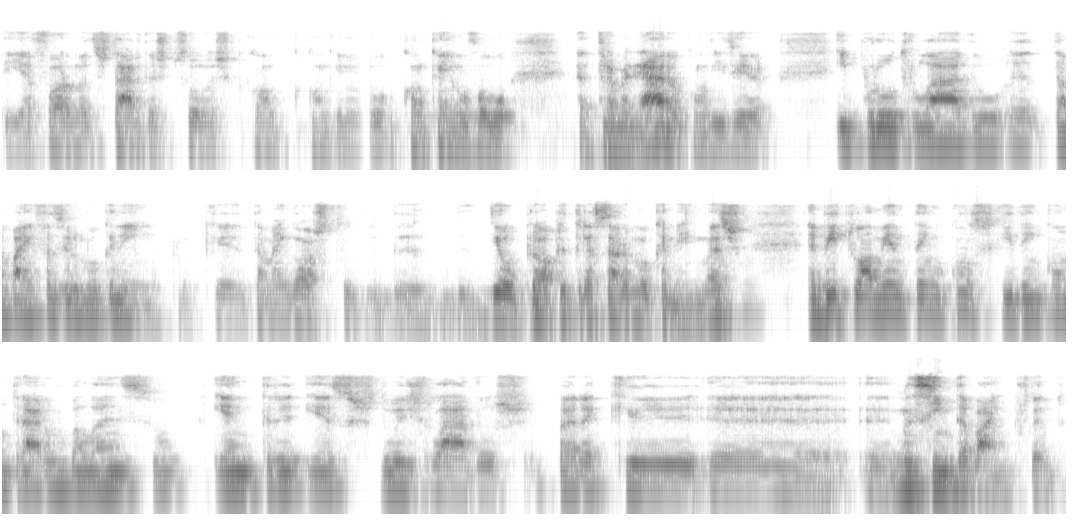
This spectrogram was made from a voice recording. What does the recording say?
e a forma de estar das pessoas com, com, quem, eu, com quem eu vou uh, trabalhar ou conviver, e por outro lado uh, também fazer o meu caminho, porque também gosto de, de, de eu próprio traçar o meu caminho, mas uhum. habitualmente tenho conseguido encontrar um balanço entre esses dois lados para que uh, me sinta bem. Portanto,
